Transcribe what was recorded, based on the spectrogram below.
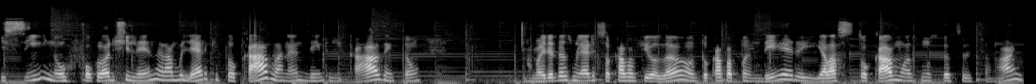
E, sim, no folclore chileno era a mulher que tocava, né, dentro de casa, então a maioria das mulheres tocava violão, tocava pandeiro e elas tocavam as músicas tradicionais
